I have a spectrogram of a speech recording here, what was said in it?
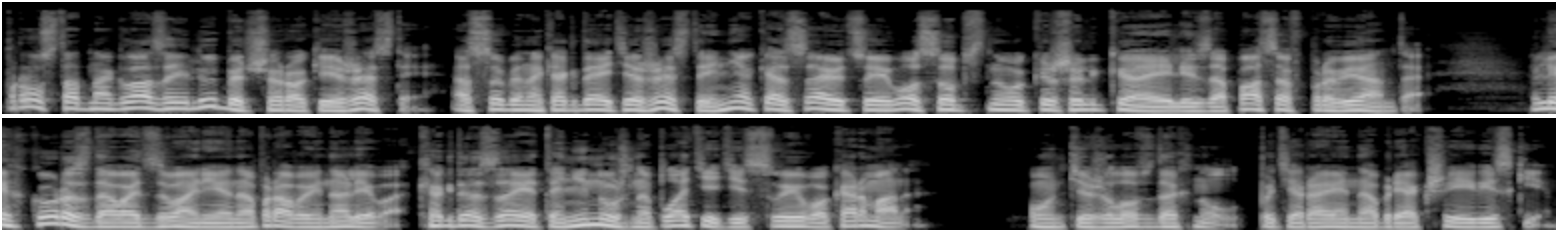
Просто Одноглазый любит широкие жесты, особенно когда эти жесты не касаются его собственного кошелька или запасов провианта. Легко раздавать звания направо и налево, когда за это не нужно платить из своего кармана. Он тяжело вздохнул, потирая набрякшие виски,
